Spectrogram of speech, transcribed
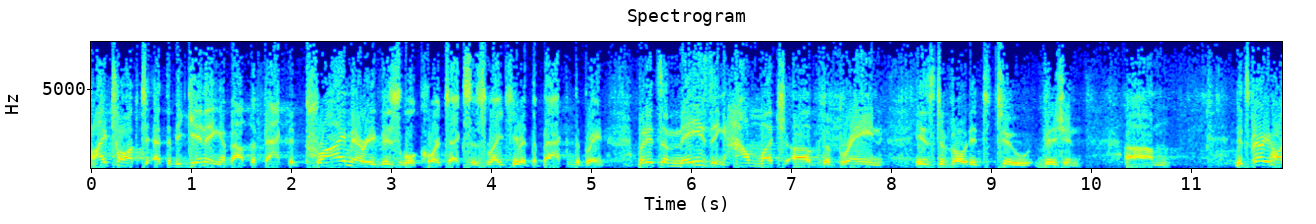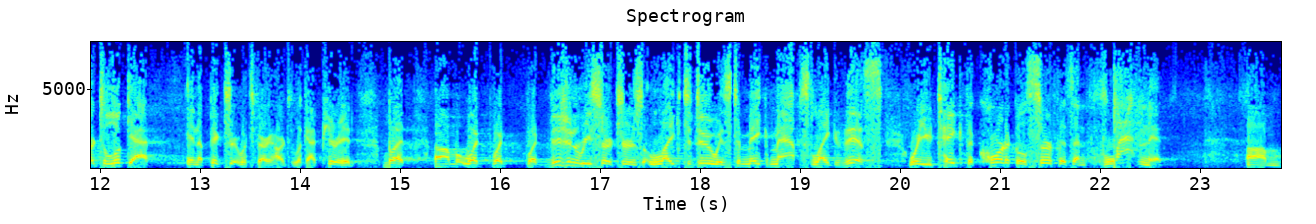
I talked at the beginning about the fact that primary visual cortex is right here at the back of the brain, but it's amazing how much of the brain is devoted to vision. Um, it's very hard to look at in a picture. It's very hard to look at, period. But um, what, what, what vision researchers like to do is to make maps like this, where you take the cortical surface and flatten it. Um,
